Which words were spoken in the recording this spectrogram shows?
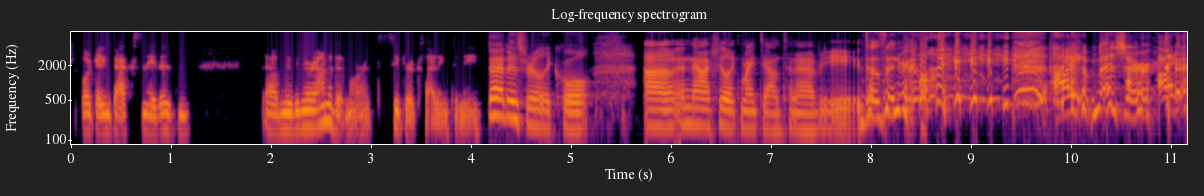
people are getting vaccinated and uh, moving around a bit more. It's super exciting to me. That is really cool. Um, and now I feel like my Downton Abbey doesn't really I, measure. I,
